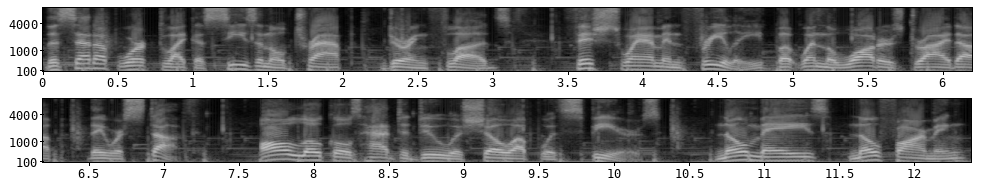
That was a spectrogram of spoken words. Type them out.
The setup worked like a seasonal trap during floods. Fish swam in freely, but when the waters dried up, they were stuck. All locals had to do was show up with spears. No maize, no farming,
